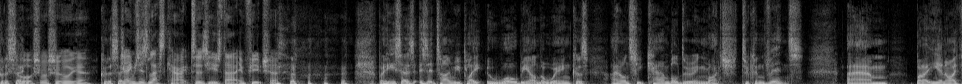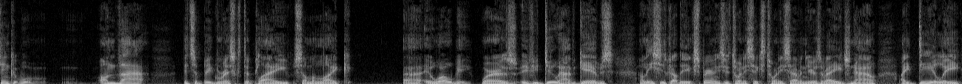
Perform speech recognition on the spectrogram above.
Could have said, Sure, sure, sure. Yeah. Could have said- James is less characters. Use that in future. but he says, "Is it time we play Iwobi on the wing? Because I don't see Campbell doing much to convince." Um, but I, you know, I think w- on that, it's a big risk to play someone like uh, Iwobi. Whereas if you do have Gibbs, at least he's got the experience. He's 26, 27 years of age now. Ideally,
